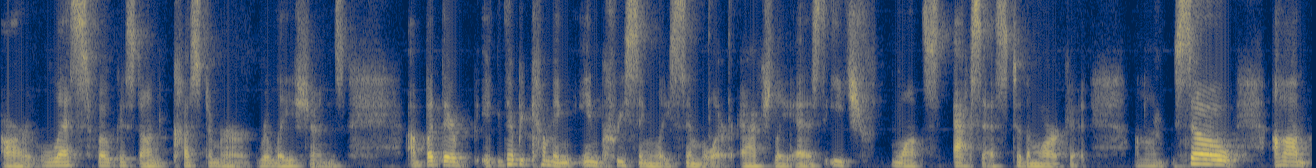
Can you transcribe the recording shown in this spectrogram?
are less focused on customer relations. Uh, but they're they're becoming increasingly similar actually as each wants access to the market. Um, so um,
